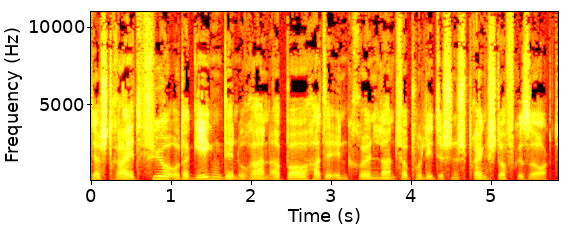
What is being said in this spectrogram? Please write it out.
Der Streit für oder gegen den Uranabbau hatte in Grönland für politischen Sprengstoff gesorgt.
